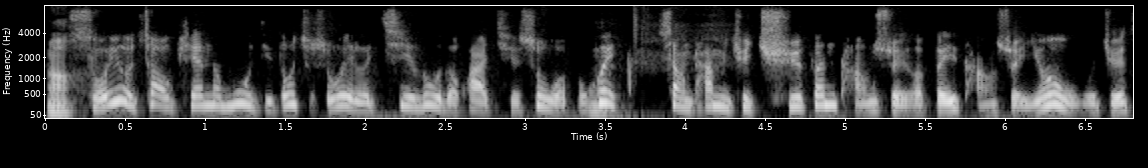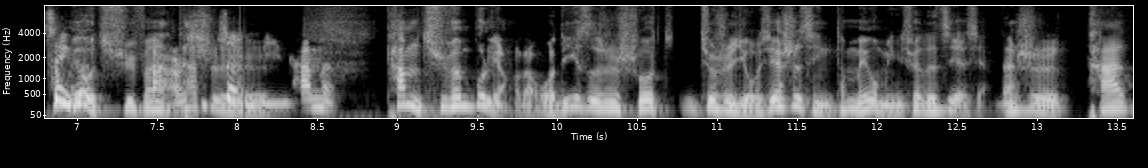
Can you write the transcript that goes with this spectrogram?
啊，所有照片的目的都只是为了记录的话，其实我不会向他们去区分糖水和非糖水，因为我觉得这个没有区分，而是证明他们他们区分不了的。我的意思是说，就是有些事情它没有明确的界限，但是它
